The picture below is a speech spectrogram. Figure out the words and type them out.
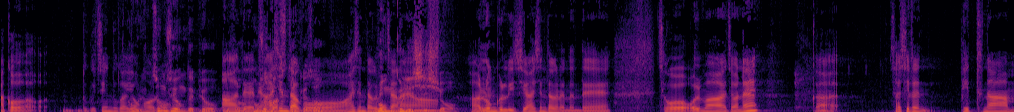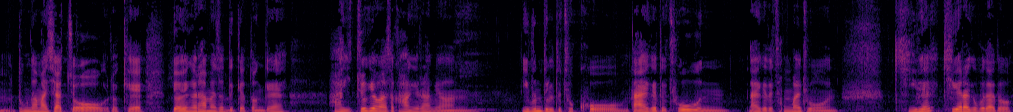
아까 누구지 누가 영어로 송수영 대표 아, 네, 네 홍성 하신다고 하신다 그랬잖아요. 롱글리시 쇼. 아, 네. 롱글리시 하신다 그랬는데 저 얼마 전에 그러니까 사실은 베트남, 동남아시아 쪽 이렇게 여행을 하면서 느꼈던 게 아, 이쪽에 와서 강의를 하면 이분들도 좋고 나에게도 좋은 나에게도 정말 좋은 기회? 기회라기보다도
